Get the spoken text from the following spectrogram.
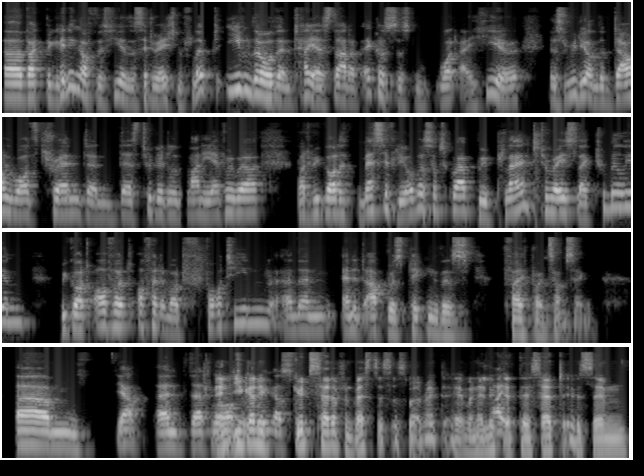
Uh, but beginning of this year, the situation flipped. Even though the entire startup ecosystem, what I hear, is really on the downwards trend, and there's too little money everywhere. But we got it massively oversubscribed. We planned to raise like two million. We got offered offered about fourteen, and then ended up with picking this five point something. Um, yeah, and that will and you got a us... good set of investors as well, right? Uh, when I looked I... at the set, it was um,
